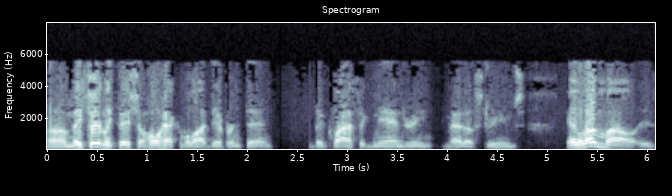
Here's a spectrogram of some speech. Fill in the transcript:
Um, they certainly fish a whole heck of a lot different than the classic meandering meadow streams. And 11 Mile is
